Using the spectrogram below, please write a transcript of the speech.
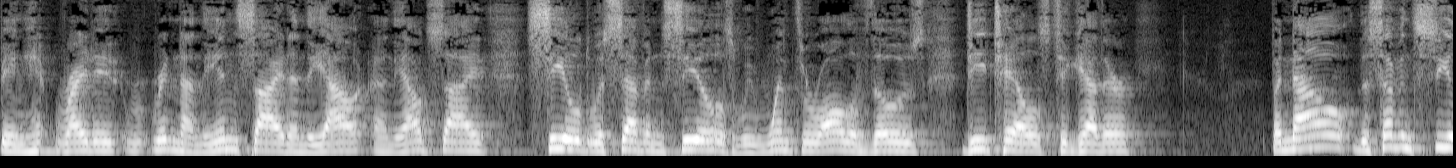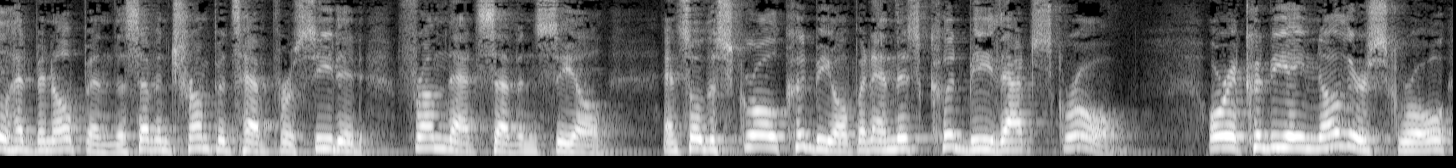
being written on the inside and the out and the outside, sealed with seven seals. We went through all of those details together. But now the seventh seal had been opened, the seven trumpets have proceeded from that seventh seal. And so the scroll could be open, and this could be that scroll. Or it could be another scroll,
